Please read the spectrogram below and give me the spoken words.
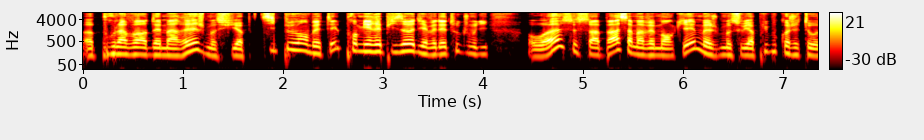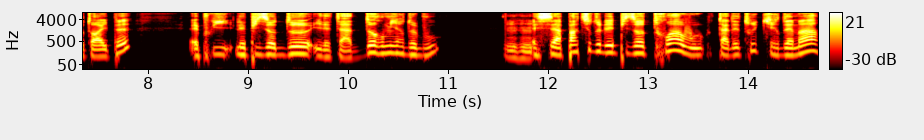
Euh, pour l'avoir démarré, je me suis un petit peu embêté. Le premier épisode, il y avait des trucs, je me dis, ouais, c'est sympa, ça m'avait manqué, mais je me souviens plus pourquoi j'étais autant hypé. Et puis l'épisode 2, il était à dormir debout. Mhm. Et c'est à partir de l'épisode 3 où t'as des trucs qui redémarrent.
